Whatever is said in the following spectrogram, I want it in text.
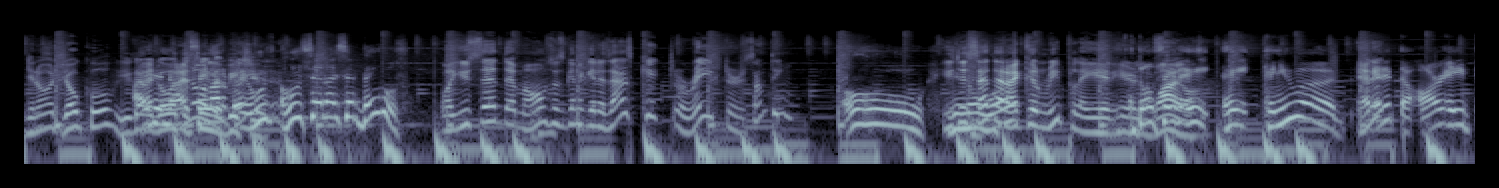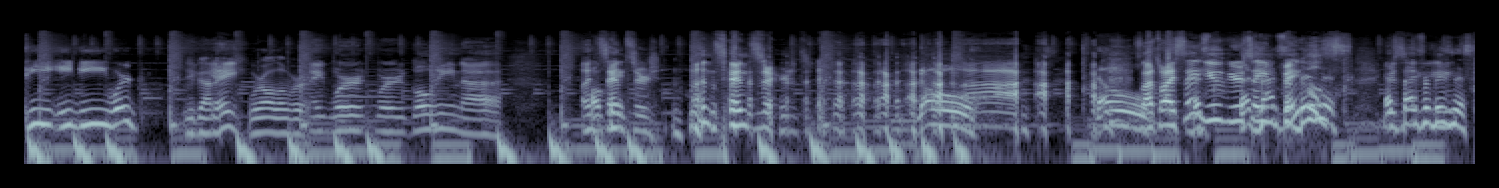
You know, Joe Cool. You gotta did go not with the know a lot that of beat you. who, who said I said Bengals? Well, you said that Mahomes was gonna get his ass kicked or raped or something. Oh, You, just said what? that. I couldn't replay it here. Don't in a while. say hey hey. Can you uh Edit? edit, the R A P E D word? You got Hey. it. We're all over it. Hey, we're we're going uh, uncensored, uncensored. No, no. So that's why I say That's- you. You're saying bad Bengals. You're That's bad for you- business.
